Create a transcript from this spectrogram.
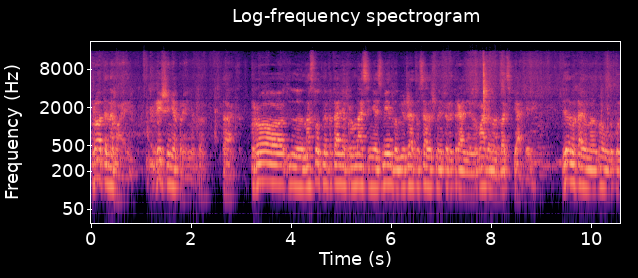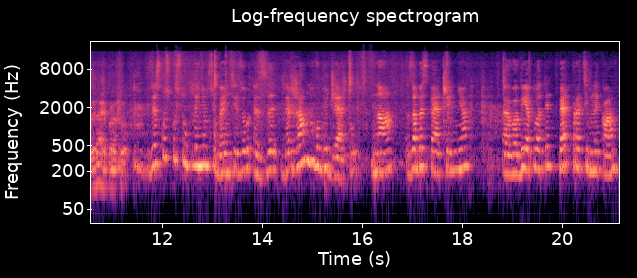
Проти немає. Рішення прийнято. Так. Про е, наступне питання про внесення змін до бюджету селищної територіальної громади на 25 рік. Ліна Михайловна знову доповідає, прошу. В зв'язку з поступленням субвенцій з- державного бюджету на забезпечення е, виплати педпрацівникам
